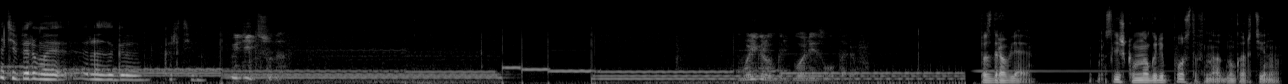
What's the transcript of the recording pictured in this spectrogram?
А теперь мы разыгрываем картину. Идите сюда. Выиграл Григорий Золотарев. Поздравляю. Слишком много репостов на одну картину,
